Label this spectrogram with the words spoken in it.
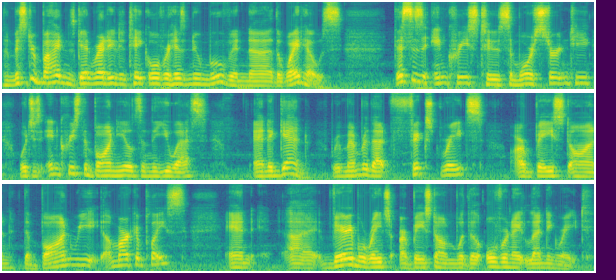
Mr. Biden's getting ready to take over his new move in uh, the White House. This has increased to some more certainty, which has increased the bond yields in the US. And again, remember that fixed rates are based on the bond re- marketplace and uh, variable rates are based on with the overnight lending rate.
